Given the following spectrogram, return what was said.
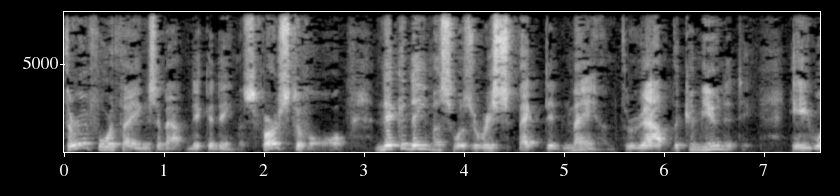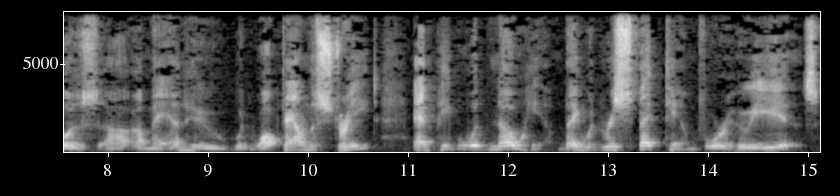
three or four things about Nicodemus? First of all, Nicodemus was a respected man throughout the community. He was uh, a man who would walk down the street and people would know him. They would respect him for who he is.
